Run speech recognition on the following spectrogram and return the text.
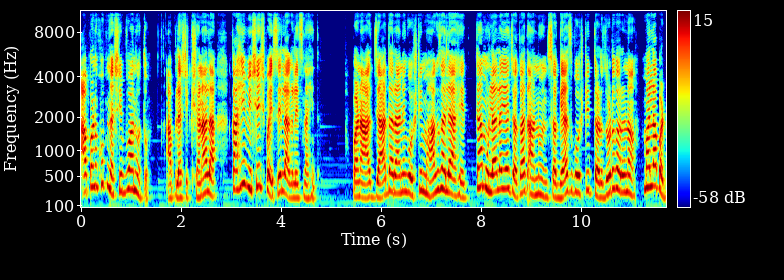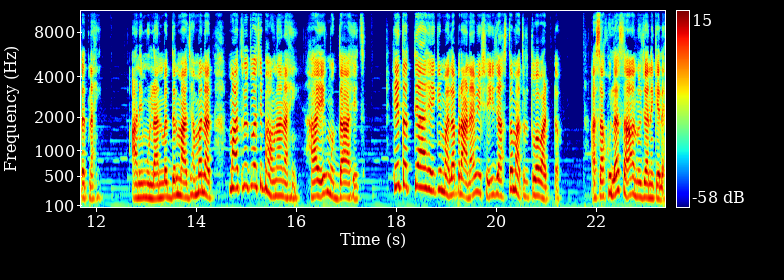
आपण खूप नशीबवान होतो. आपल्या शिक्षणाला काही विशेष पैसे लागलेच नाहीत. पण आज ज्या दराने गोष्टी महाग झाल्या आहेत त्या मुलाला या जगात आणून सगळ्याच गोष्टी तडजोड करणं मला पटत नाही. आणि मुलांबद्दल माझ्या मनात मातृत्वाची भावना नाही. हा एक मुद्दा आहेच. हे तथ्य आहे की मला प्राण्याविषयी जास्त मातृत्व वाटतं. असा खुलासा अनुजाने केलाय.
